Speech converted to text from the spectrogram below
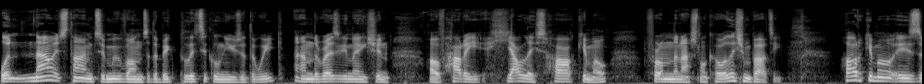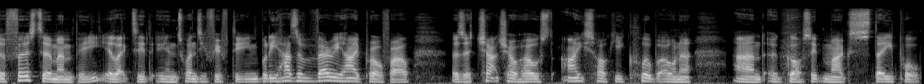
Well, now it's time to move on to the big political news of the week and the resignation of Harry Hjallis Harkimo from the National Coalition Party. Harkimo is a first term MP elected in 2015, but he has a very high profile as a chat show host, ice hockey club owner, and a Gossip Mag staple.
